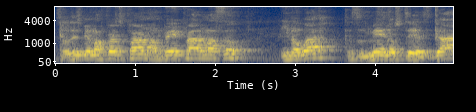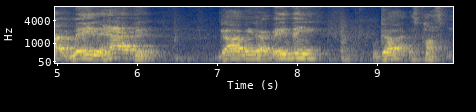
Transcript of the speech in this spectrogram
So this being my first apartment, I'm very proud of myself. You know why? Because the man upstairs, God made it happen. God made it happen. Anything with God is possible.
